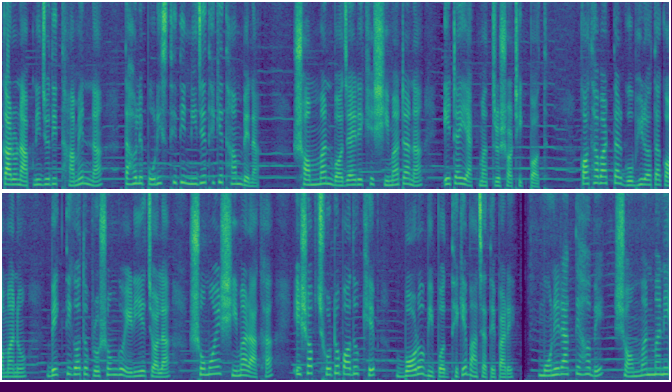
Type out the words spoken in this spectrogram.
কারণ আপনি যদি থামেন না, তাহলে পরিস্থিতি নিজে থেকে থামবে না। সম্মান বজায় রেখে সীমা টানা এটাই একমাত্র সঠিক পথ। কথাবার্তার গভীরতা কমানো, ব্যক্তিগত প্রসঙ্গ এড়িয়ে চলা, সময়ের সীমা রাখা, এসব ছোট পদক্ষেপ বড় বিপদ থেকে বাঁচাতে পারে। মনে রাখতে হবে, সম্মান মানে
